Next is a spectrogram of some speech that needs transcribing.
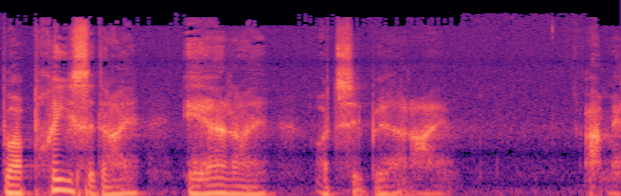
Bør prise dig, ære dig og tilbede dig. Amen.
